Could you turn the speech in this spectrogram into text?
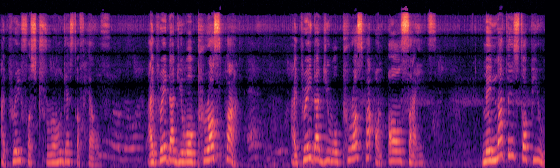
I pray for strongest of health. I pray that you will prosper. I pray that you will prosper on all sides. May nothing stop you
